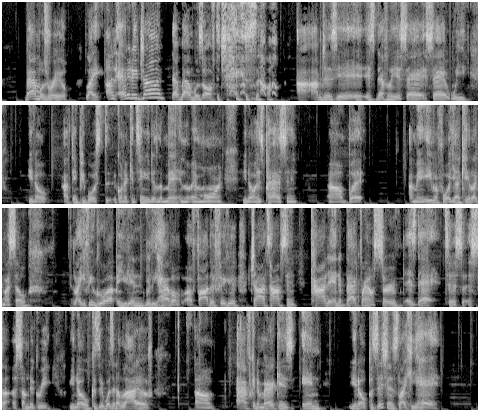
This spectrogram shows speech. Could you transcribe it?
Bam was real. Like unedited, John. That Bam was off the chain. I, am just yeah. It, it's definitely a sad, sad week. You know, I think people are st- going to continue to lament and, and, mourn. You know, his passing. Um, but I mean, even for a young kid like myself, like if you grew up and you didn't really have a, a father figure, John Thompson kind of in the background served as that to some degree, you know, because there wasn't a lot of um, African Americans in, you know, positions like he had.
